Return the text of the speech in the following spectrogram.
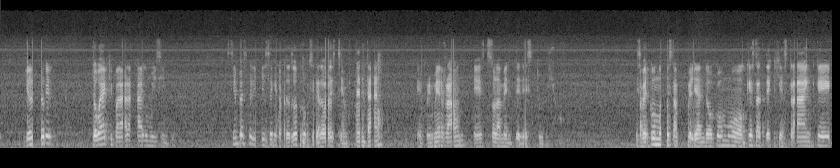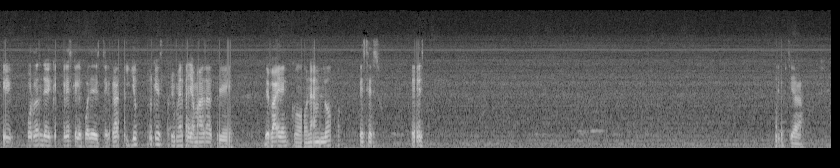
yo creo que lo voy a equiparar a algo muy simple. Siempre se dice que cuando dos boxeadores se enfrentan, el primer round es solamente de estudio saber cómo están peleando, cómo, qué estrategias traen, qué, por dónde crees que le puede llegar. Y yo creo que esta primera llamada de, de Biden con AMLO es eso. Es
